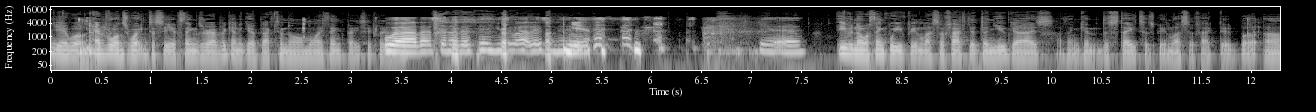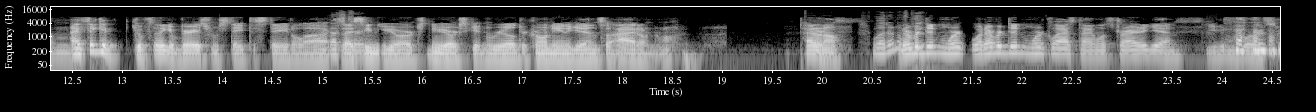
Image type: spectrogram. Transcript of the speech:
Yeah, well, everyone's waiting to see if things are ever going to go back to normal. I think basically. right? Well, that's another thing as well, isn't it? Yeah. yeah. even though I think we've been less affected than you guys, I think in the states has been less affected. But um, I think it. I think it varies from state to state a lot because I see New York's New York's getting real draconian again. So I don't know. I don't know. well, I don't know. Whatever if the- didn't work, whatever didn't work last time, let's try it again. Even worse.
